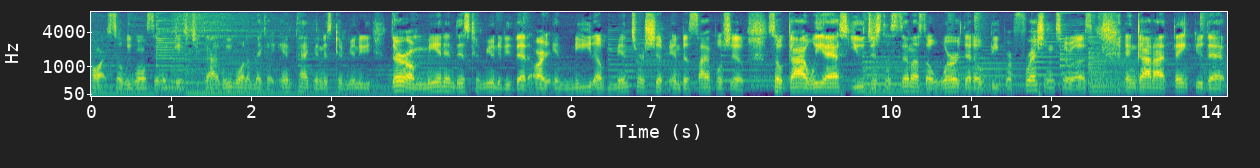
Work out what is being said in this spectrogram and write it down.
hearts so we won't sin against you god? We want to make an impact in this community. There are men in this community that are in need of mentorship and discipleship. So god we ask you just to send us a word that will be refreshing to us. And god i thank you that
